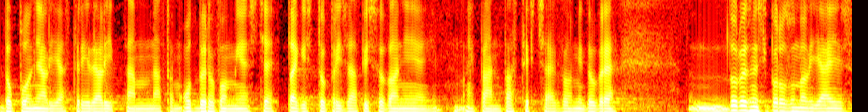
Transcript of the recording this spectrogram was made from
doplňali doplňali a striedali tam na tom odberovom mieste. Takisto pri zapisovaní aj pán Pastyrčák veľmi dobre Dobre sme si porozumeli aj s,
